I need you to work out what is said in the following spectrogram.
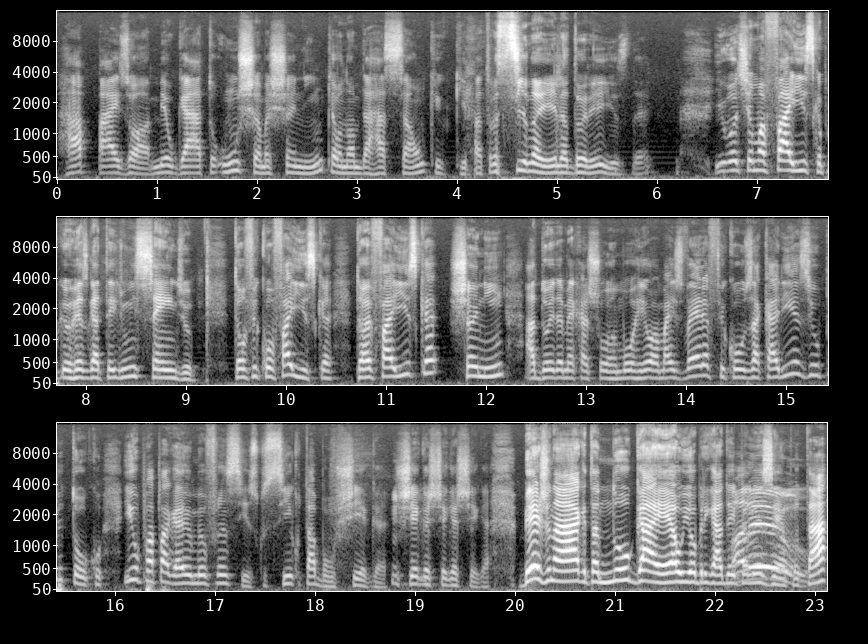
Rapaz, ó, meu gato, um chama Xanin, que é o nome da ração que, que patrocina ele, adorei isso, né? E o outro chama Faísca, porque eu resgatei de um incêndio. Então ficou Faísca. Então é Faísca, Xanin, a doida minha cachorra morreu, a mais velha, ficou o Zacarias e o Pitoco. E o papagaio, o meu Francisco. Cinco, tá bom, chega. Chega, chega, chega. Beijo na Agatha, no Gael e obrigado aí Valeu. pelo exemplo, tá?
